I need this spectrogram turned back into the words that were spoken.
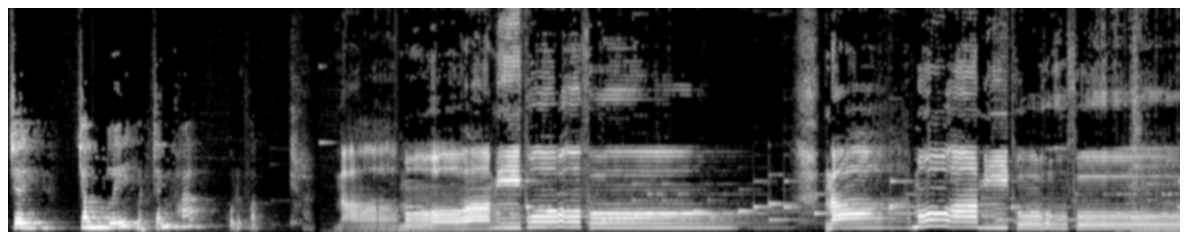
trên chân lý và chánh pháp của Đức Phật. à. 南无阿弥陀佛。南无阿弥陀佛。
